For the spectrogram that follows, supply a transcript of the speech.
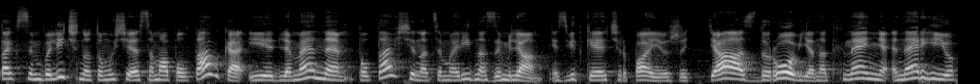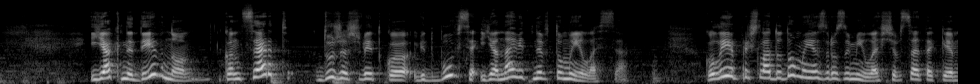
так символічно, тому що я сама Полтавка, і для мене Полтавщина це моя рідна земля, звідки я черпаю життя, здоров'я, натхнення, енергію. І як не дивно, концерт дуже швидко відбувся, і я навіть не втомилася. Коли я прийшла додому, я зрозуміла, що все-таки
